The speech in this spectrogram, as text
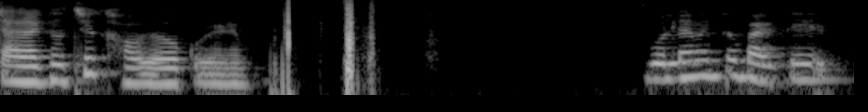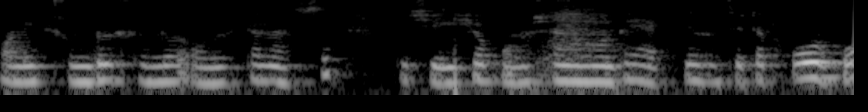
তার আগে হচ্ছে খাওয়া দাওয়া করে নেব। বললামই তো বাড়িতে অনেক সুন্দর সুন্দর অনুষ্ঠান আসছে, তো সেই সব অনুষ্ঠানের মধ্যে একদিন হচ্ছে এটা পরবো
